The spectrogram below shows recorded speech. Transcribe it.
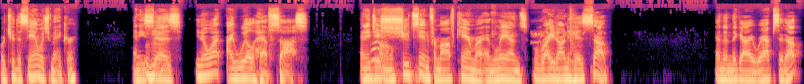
or to the sandwich maker, and he Mhm. says, "You know what? I will have sauce." And it just Oh. shoots in from off camera and lands right on his sub. And then the guy wraps it up,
